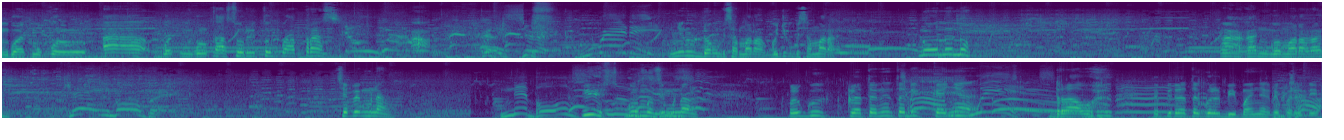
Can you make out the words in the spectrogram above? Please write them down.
yang buat mukul ah, buat mukul kasur itu patras. Ah, ini lu dong bisa marah, gue juga bisa marah. No, no, no. Nah, kan gua marah kan. Siapa yang menang? Nibbles Yes, gue masih menang. Kalau gue kelihatannya tadi kayaknya draw, tapi ternyata gue lebih banyak daripada dia.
